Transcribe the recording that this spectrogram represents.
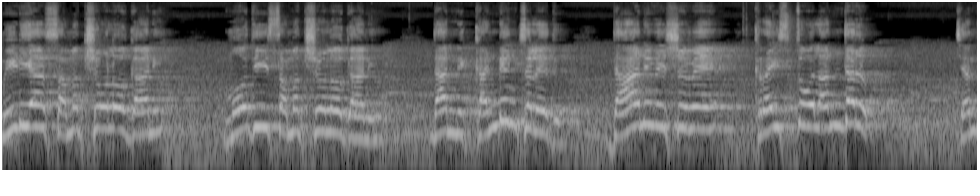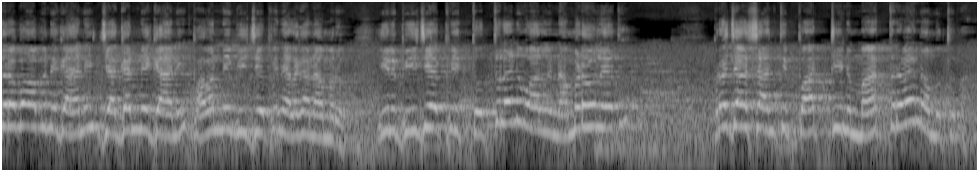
మీడియా సమక్షంలో కానీ మోదీ సమక్షంలో కానీ దాన్ని ఖండించలేదు. దాని విషయమే క్రైస్తవులందరూ చంద్రబాబుని కానీ జగన్ని కానీ పవన్ని బీజేపీని ఎలాగా నమ్మరు? వీళ్ళు బీజేపీ తొత్తులని వాళ్ళని నమ్మడం లేదు. ప్రజాశాంతి పార్టీని మాత్రమే నమ్ముతున్నారు.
